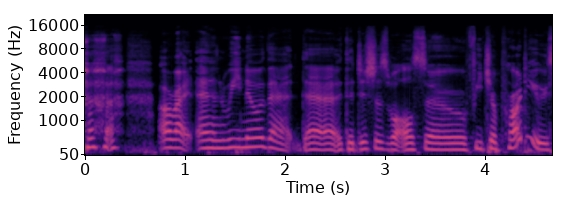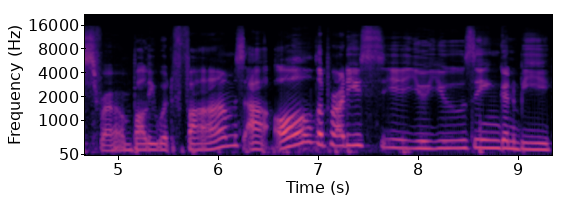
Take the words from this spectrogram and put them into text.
All right, and we know that the, the dishes will also feature produce from Bollywood farms. Are all the produce you're using going to be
